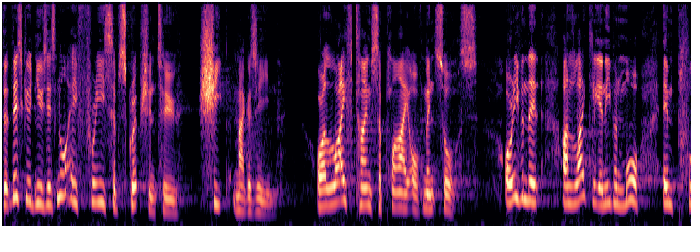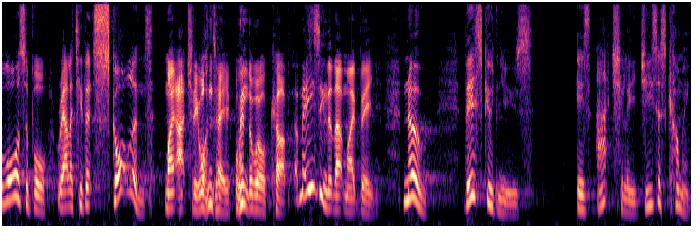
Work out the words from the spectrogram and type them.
that this good news is not a free subscription to Sheep magazine or a lifetime supply of mint sauce or even the unlikely and even more implausible reality that Scotland might actually one day win the World Cup. Amazing that that might be. No, this good news is actually Jesus coming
